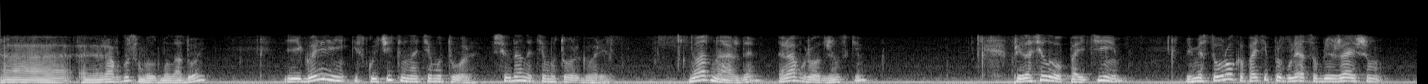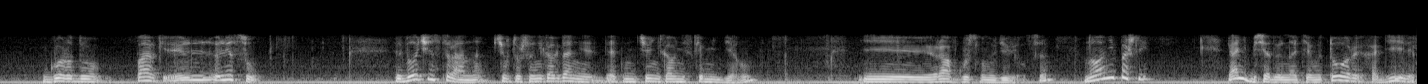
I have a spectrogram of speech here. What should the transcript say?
А э, Гусман был молодой. И говорили исключительно на тему Торы. Всегда на тему Торы говорили. Но однажды Рав Гроджинский пригласил его пойти и вместо урока пойти прогуляться в ближайшем городу парке, э, лесу. Это было очень странно, почему? Потому что никогда не, это ничего никого ни с кем не делал. И Раф Гусман удивился. Но они пошли. И они беседовали на темы Торы, ходили.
